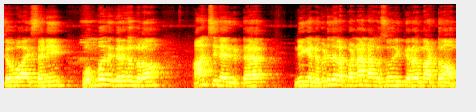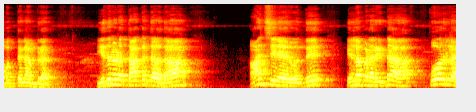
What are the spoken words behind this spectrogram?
செவ்வாய் சனி ஒன்பது கிரகங்களும் ஆஞ்சநேயர்கிட்ட நீங்கள் என்னை விடுதலை பண்ணால் நாங்கள் சோதிக்கிற மாட்டோம் பக்தன் அப்படின்றார் இதனோட தாக்கத்தால் தான் ஆஞ்சநேயர் வந்து என்ன பண்ணார்கிட்ட போரில்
